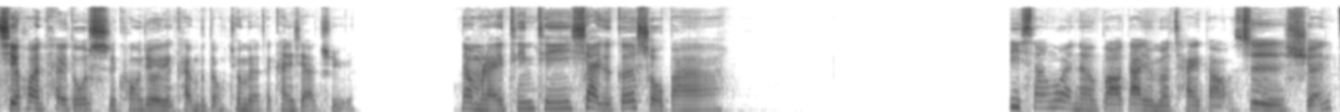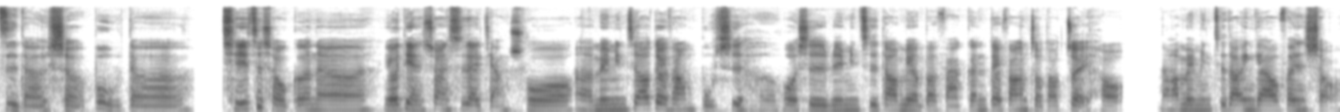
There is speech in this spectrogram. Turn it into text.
切换太多时空，就有点看不懂，就没有再看下去了。那我们来听听下一个歌手吧。第三位呢，不知道大家有没有猜到，是玄子的《舍不得》。其实这首歌呢，有点算是在讲说，呃，明明知道对方不适合，或是明明知道没有办法跟对方走到最后，然后明明知道应该要分手，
